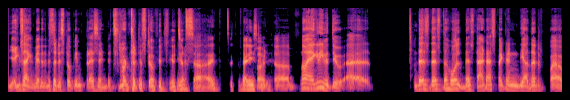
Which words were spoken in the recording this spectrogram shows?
Exactly, we're, is a dystopian present. It's not the dystopian future. It's uh, it's, it's very but uh, no, I agree with you. Uh, there's there's the whole there's that aspect and the other uh,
